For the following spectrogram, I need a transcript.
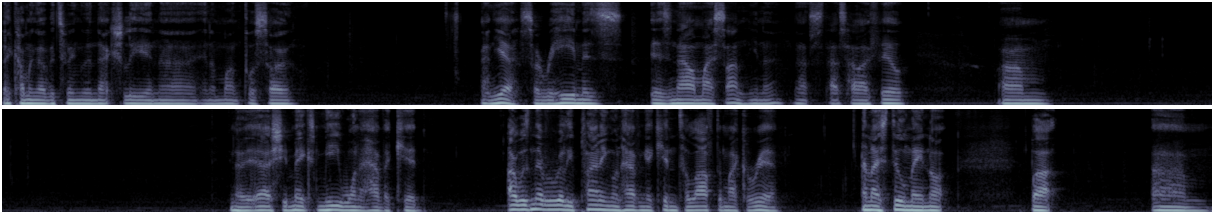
they're coming over to England actually in uh, in a month or so. And yeah, so Raheem is is now my son. You know, that's that's how I feel. Um, you know, it actually makes me want to have a kid. I was never really planning on having a kid until after my career, and I still may not. But um,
